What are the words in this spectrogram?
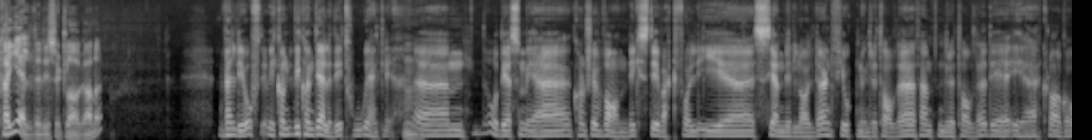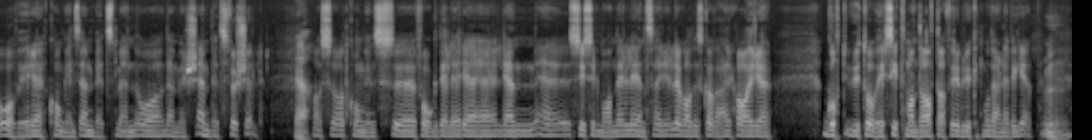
Hva gjelder disse klagene? Veldig ofte. Vi kan, vi kan, dele det i to, egentlig. Mm. Um, og det som er kanskje vanligst, i hvert fall i uh, senmiddelalderen, 1400-tallet, 1500-tallet, det er klager over kongens embetsmenn og deres embetsførsel. Ja. Altså at kongens uh, fogd eller uh, len, uh, sysselmann eller lensherre eller hva det skal være, har gått utover sitt mandat, da, for å bruke et moderne begrep. Mm.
